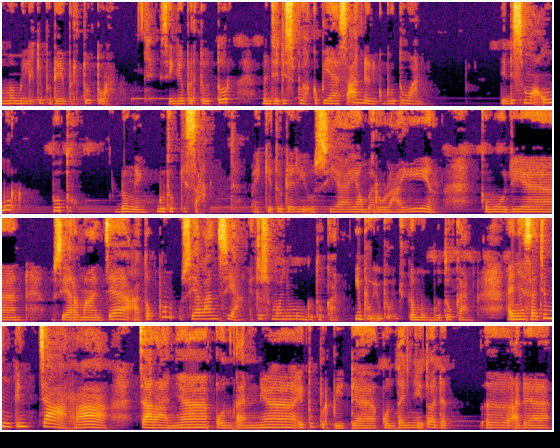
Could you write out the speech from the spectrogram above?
memiliki budaya bertutur. Sehingga bertutur menjadi sebuah kebiasaan dan kebutuhan jadi semua umur butuh dongeng, butuh kisah. Baik itu dari usia yang baru lahir, kemudian usia remaja ataupun usia lansia, itu semuanya membutuhkan. Ibu-ibu juga membutuhkan. Hanya saja mungkin cara, caranya, kontennya itu berbeda. Kontennya itu ada uh, ada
